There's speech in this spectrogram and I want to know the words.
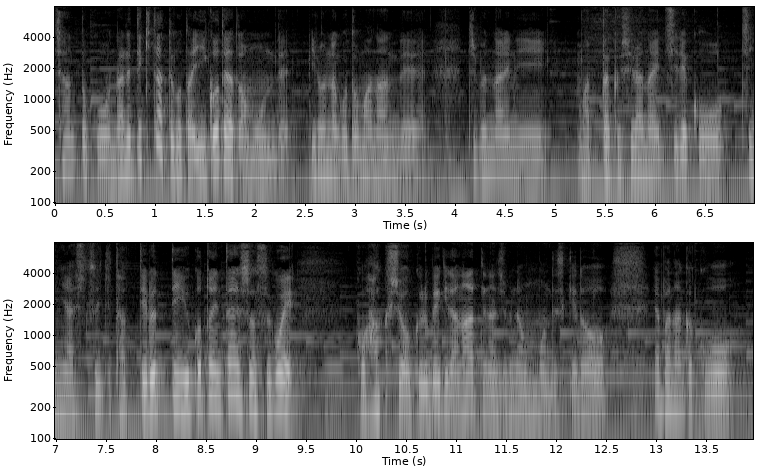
ちゃんとこう慣れてきたってことはいいことやと思うんでいろんなことを学んで自分なりに全く知らない地でこう地に足ついて立ってるっていうことに対してはすごいこう拍手を送るべきだなっていうのは自分でも思うんですけどやっぱなんかこう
